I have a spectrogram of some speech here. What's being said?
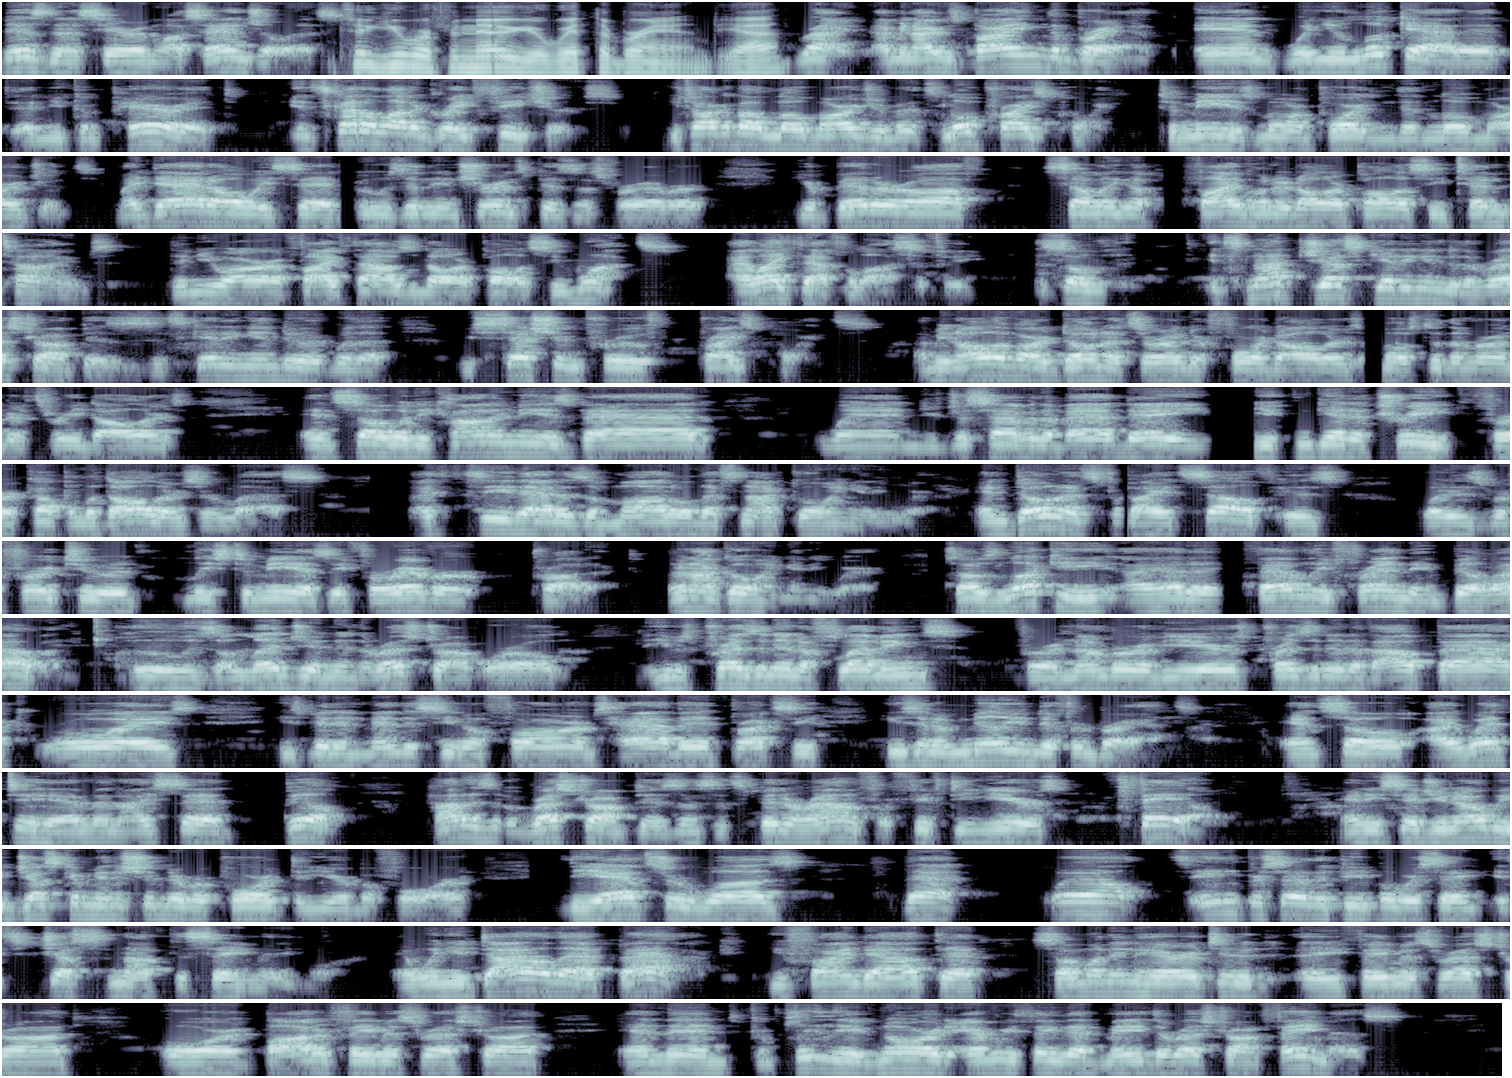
business here in Los Angeles. So you were familiar with the brand, yeah? Right. I mean, I was buying the brand. And when you look at it and you compare it, it's got a lot of great features. You talk about low margin, but it's low price point to me is more important than low margins. My dad always said, who's in the insurance business forever, you're better off selling a $500 policy 10 times than you are a $5,000 policy once. I like that philosophy. So it's not just getting into the restaurant business, it's getting into it with a recession proof price points. I mean, all of our donuts are under $4, most of them are under $3. And so when the economy is bad, when you're just having a bad day, you can get a treat for a couple of dollars or less. I see that as a model that's not going anywhere. And donuts by itself is what is referred to, at least to me, as a forever product. They're not going anywhere. So I was lucky. I had a family friend named Bill Allen, who is a legend in the restaurant world. He was president of Fleming's for a number of years, president of Outback, Roy's. He's been in Mendocino Farms, Habit, Bruxie. He's in a million different brands. And so I went to him and I said, Bill, how does a restaurant business that's been around for 50 years fail? And he said, you know, we just commissioned a report the year before. The answer was that, well, 80% of the people were saying it's just not the same anymore. And when you dial that back, you find out that someone inherited a famous restaurant or bought a famous restaurant and then completely ignored everything that made the restaurant famous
